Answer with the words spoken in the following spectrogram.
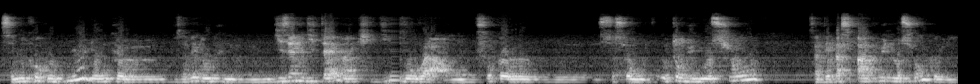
ces micro-contenus. Donc, euh, vous avez donc une, dizaine d'items hein, qui disent bon voilà, il faut que ce soit autour d'une notion, ça ne dépasse pas une notion, l'idée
